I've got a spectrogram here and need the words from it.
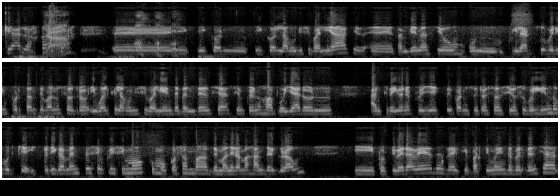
claro. Ya. Eh, Oh. Y, y con, y con la municipalidad, que eh, también ha sido un, un pilar súper importante para nosotros, igual que la municipalidad de Independencia, siempre nos apoyaron, han creído en el proyecto y para nosotros eso ha sido súper lindo porque históricamente siempre hicimos como cosas más de manera más underground y por primera vez desde que partimos de Independencia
